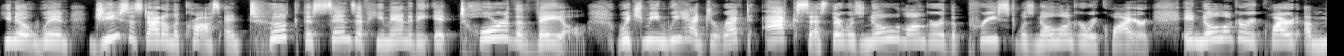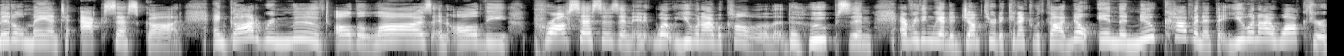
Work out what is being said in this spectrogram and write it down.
you know, when Jesus died on the cross and took the sins of humanity, it tore the veil, which means we had direct access. There was no longer, the priest was no longer required. It no longer required a middleman to access God. And God removed all the laws and all the processes and what you and I would call the, hoops and everything we had to jump through to connect with God. No, in the new covenant that you and I walk through,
